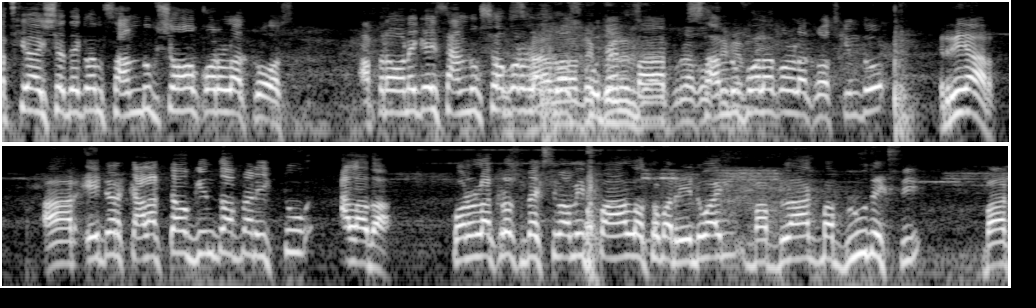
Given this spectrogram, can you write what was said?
আজকে আইসা দেখলাম সানরুফ সহ করলা ক্রস আপনারা অনেকেই সানরুফ সহ করলা ক্রস খোঁজেন বা পুরা করতে সানরুফ ওয়ালা করলা ক্রস কিন্তু রেয়ার আর এটার কালারটাও কিন্তু আপনার একটু আলাদা। করলা ক্রস ম্যাক্সিমাম আমি পাল অথবা রেড ওয়াইন বা ব্ল্যাক বা ব্লু দেখছি বাট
